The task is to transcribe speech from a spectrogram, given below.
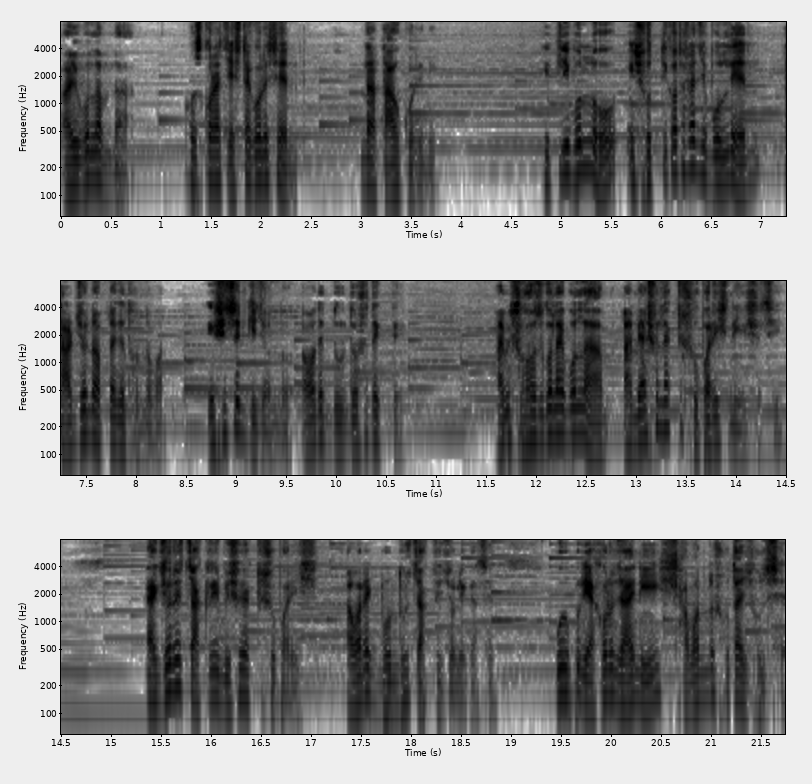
আমি বললাম, না। খোঁজ করার চেষ্টা করেছেন? না, তাও করিনি। তিতলি বলল, এই সত্যি কথাটা যে বললেন, তার জন্য আপনাকে ধন্যবাদ। এসেছেন কি জন্য? আমাদের দুর্দশা দেখতে। আমি সহজ গলায় বললাম, আমি আসলে একটা সুপারিশ নিয়ে এসেছি। একজনের চাকরির বিষয়ে একটা সুপারিশ। আমার এক বন্ধুর চাকরি চলে গেছে। পুরোপুরি এখনও যায়নি, সামান্য সুতায় ঝুলছে।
